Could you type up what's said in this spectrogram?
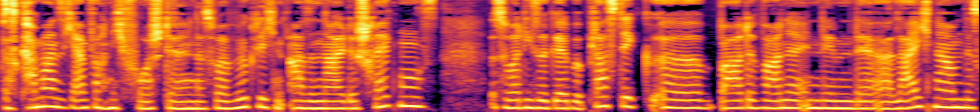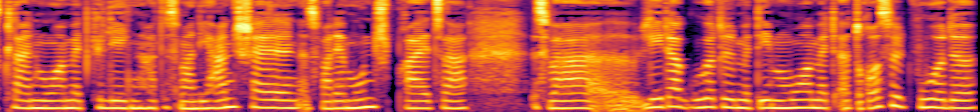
das kann man sich einfach nicht vorstellen. Das war wirklich ein Arsenal des Schreckens. Es war diese gelbe Plastikbadewanne, in dem der Leichnam des kleinen Mohammed gelegen hat. Es waren die Handschellen, es war der Mundspreizer, es war äh, Ledergürtel, mit dem Mohammed erdrosselt wurde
